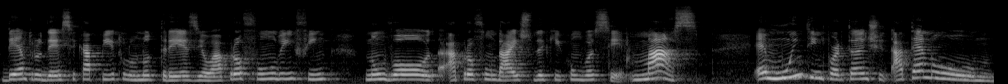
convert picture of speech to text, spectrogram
dentro desse capítulo, no 13, eu aprofundo, enfim, não vou aprofundar isso daqui com você. Mas é muito importante, até no,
